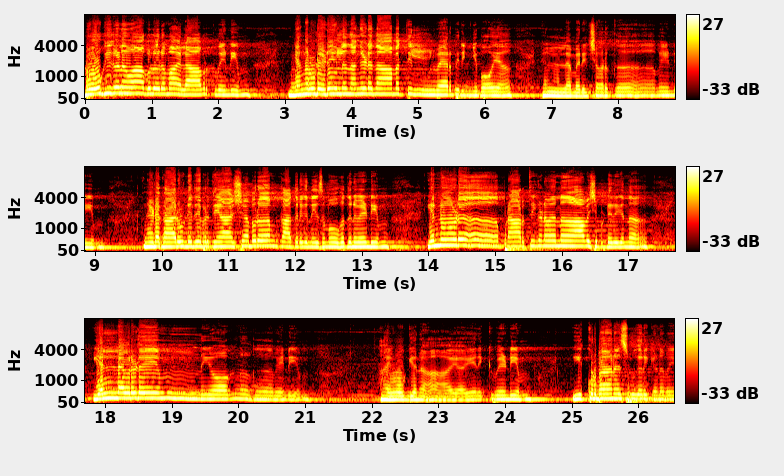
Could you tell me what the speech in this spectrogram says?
രോഗികളും ആകുലരുമായ എല്ലാവർക്കും വേണ്ടിയും ഞങ്ങളുടെ ഇടയിൽ നിന്ന് അങ്ങയുടെ നാമത്തിൽ വേർപിരിഞ്ഞു പോയ എല്ലാ മരിച്ചവർക്ക് വേണ്ടിയും അങ്ങയുടെ കാരുണ്യത്തെ പ്രത്യാശപുറം കാത്തിരിക്കുന്ന ഈ സമൂഹത്തിന് വേണ്ടിയും എന്നോട് പ്രാർത്ഥിക്കണമെന്ന് ആവശ്യപ്പെട്ടിരിക്കുന്ന എല്ലാവരുടെയും നിയോഗങ്ങൾക്ക് വേണ്ടിയും അയോഗ്യനായ എനിക്ക് വേണ്ടിയും ഈ കുർബാന സ്വീകരിക്കണമേ.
